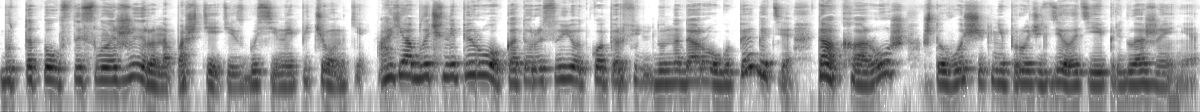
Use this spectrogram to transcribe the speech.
будто толстый слой жира на паштете из гусиной печенки. А яблочный пирог, который сует Копперфильду на дорогу Пегати, так хорош, что возчик не прочь сделать ей предложение.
